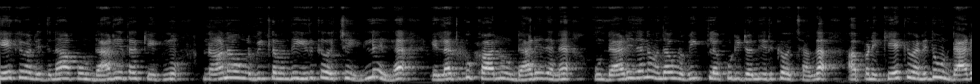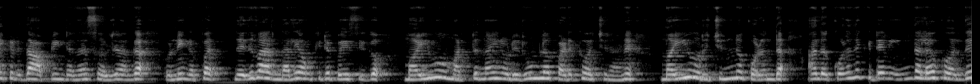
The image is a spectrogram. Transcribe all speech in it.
கேட்க வேண்டியதுன்னா அப்போ உன் டேடியை தான் கேட்கணும். நானும் அவங்க வீட்டில் வந்து இருக்க வச்சேன் இல்லை இல்லை எல்லாத்துக்கும் காரணம் உன் டேடி தானே. உன் டேடி தானே வந்து அவங்க வீட்டில் கூட்டிகிட்டு வந்து இருக்க வச்சாங்க. அப்போ நீ கேட்க வேண்டியது உன் டேடி கிட்ட தான் அப்படின்றத சொல்கிறாங்க ஒன்றுங்கப்ப எதுவாக இருந்தாலே அவங்க கிட்ட பேசிக்கோ. மையுவை மட்டும்தான் என்னுடைய ரூமில் படுக்க வச்சு நான் மையு ஒரு சின்ன குழந்தை. அந்த குழந்தைகிட்ட நீ இந்த அளவுக்கு வந்து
